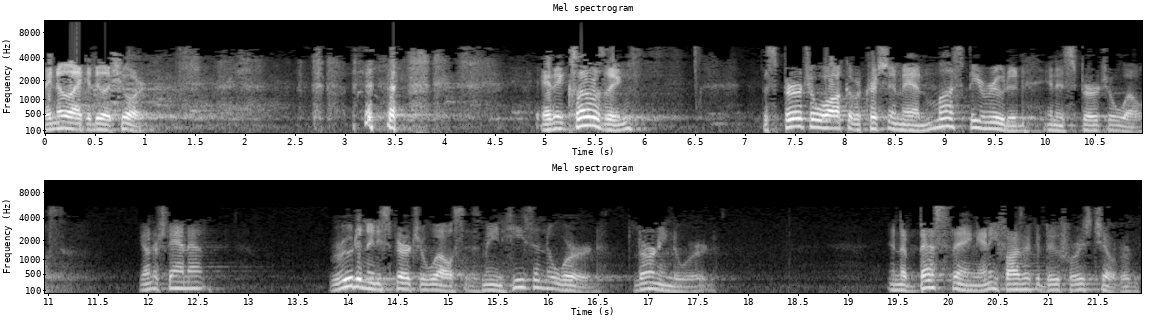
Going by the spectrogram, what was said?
they know I can do it short. and in closing, the spiritual walk of a Christian man must be rooted in his spiritual wealth. You understand that? Rooted in his spiritual wealth is mean he's in the Word, learning the Word. And the best thing any father could do for his children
